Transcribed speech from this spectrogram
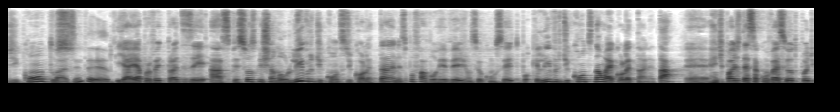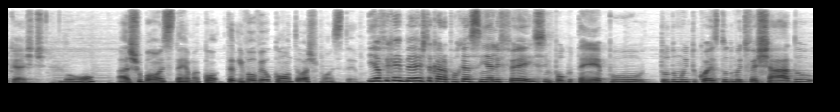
de contos. Faz inteiro. E aí aproveito para dizer às pessoas que chamam o livro de contos de coletâneas, por favor, revejam seu conceito, porque livro de contos não é coletânea, tá? É, a gente pode ter essa conversa em outro podcast. Bom, acho bom esse tema. Envolver o conto, eu acho bom esse tema. E eu fiquei besta, cara, porque assim, ele fez em pouco tempo, tudo muito coisa, tudo muito fechado.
